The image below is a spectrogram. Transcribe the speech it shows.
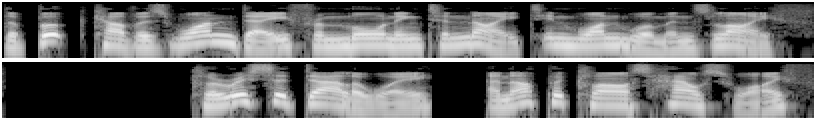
The book covers one day from morning to night in one woman's life. Clarissa Dalloway, an upper-class housewife,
